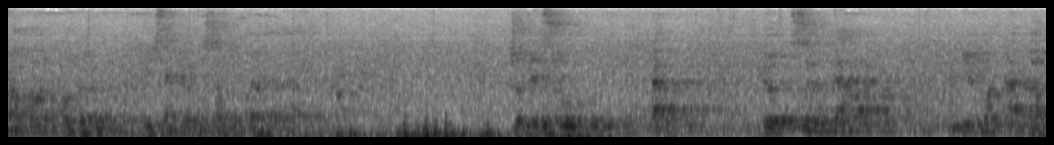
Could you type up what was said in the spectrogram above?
vào con của người thì thì sẽ được sống đời đời. Chúa Giêsu đã được dương cao như con an đầu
